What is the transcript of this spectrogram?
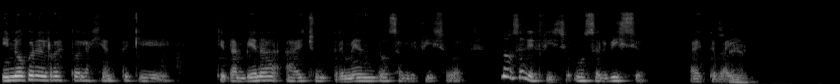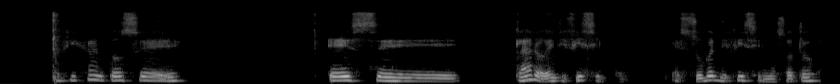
y no con el resto de la gente que, que también ha, hecho un tremendo sacrificio, no sacrificio, un servicio a este país. ¿Te fijas? Entonces, es, eh, claro, es difícil, es súper difícil. Nosotros,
